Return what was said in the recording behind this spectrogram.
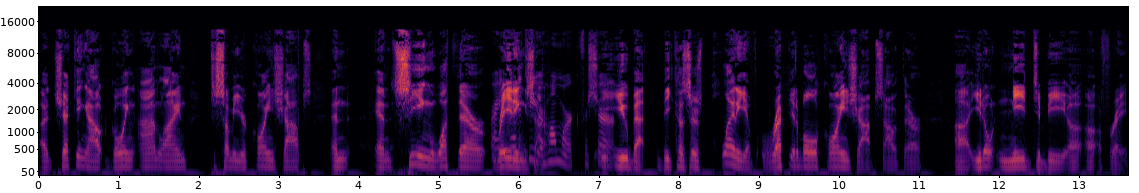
uh, checking out, going online to some of your coin shops and and seeing what their Right? ratings you do are. your homework for sure. You bet, because there's plenty of reputable coin shops out there. Uh, you don't need to be uh, uh, afraid.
